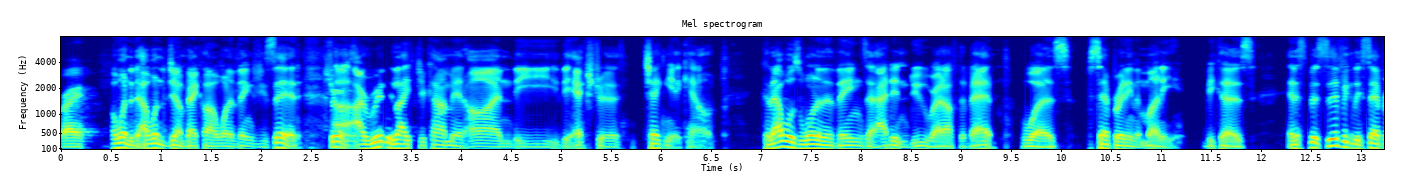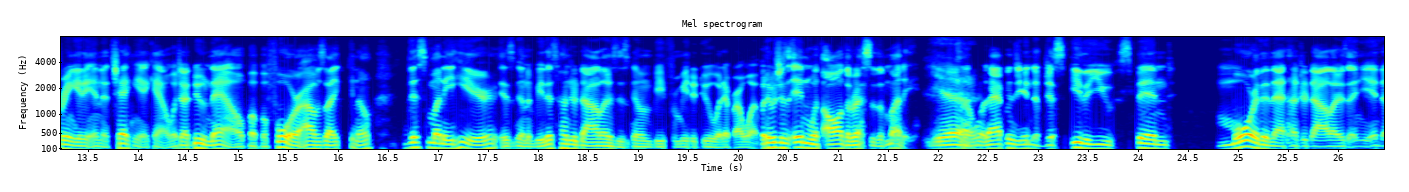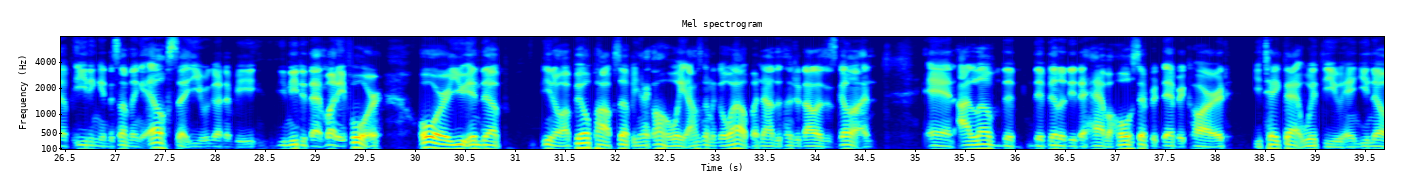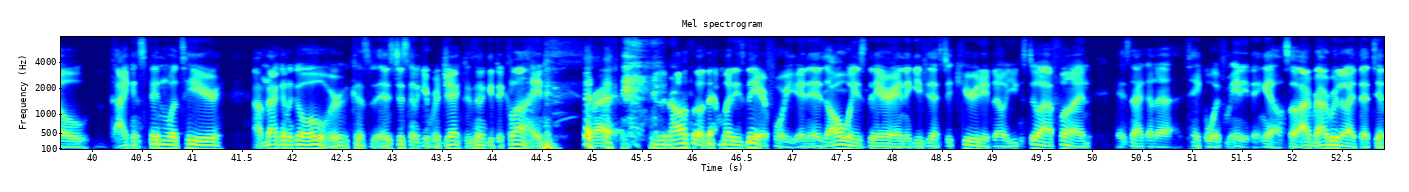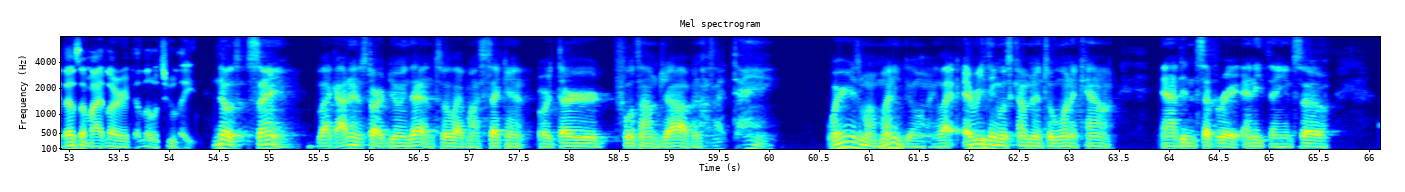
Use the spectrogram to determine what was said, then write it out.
right? I wanted to, I wanted to jump back on one of the things you said. Sure. Uh, I really liked your comment on the the extra checking account because that was one of the things that I didn't do right off the bat was separating the money because and specifically separating it in a checking account, which I do now. But before, I was like, you know, this money here is going to be this hundred dollars is going to be for me to do whatever I want. But it was just in with all the rest of the money. Yeah. So what happens? You end up just either you spend more than that hundred dollars and you end up eating into something else that you were going to be you needed that money for or you end up you know a bill pops up and you're like oh wait i was going to go out but now this hundred dollars is gone and i love the the ability to have a whole separate debit card you take that with you and you know i can spend what's here I'm not going to go over because it's just going to get rejected. It's going to get declined. Right. and then also that money's there for you and it's always there and it gives you that security to know you can still have fun. It's not going to take away from anything else. So I, I really like that tip. That was something I learned a little too late. No, same. Like I didn't start doing that until like my second or third full time job. And I was like, dang, where is my money going? Like everything was coming into one account and I didn't separate anything. And so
